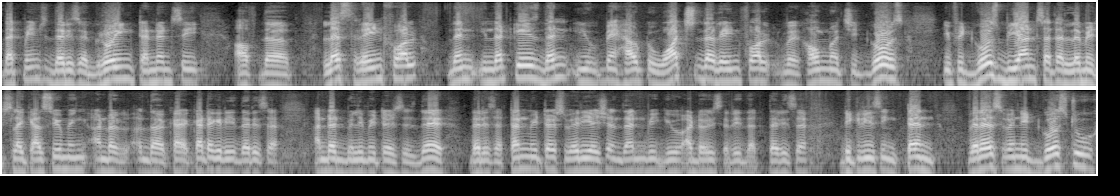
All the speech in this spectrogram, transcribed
that means there is a growing tendency of the less rainfall then in that case then you may have to watch the rainfall how much it goes. If it goes beyond certain limits like assuming under the category there is a 100 millimeters is there there is a 10 meters variation then we give advisory that there is a decreasing 10 whereas when it goes to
